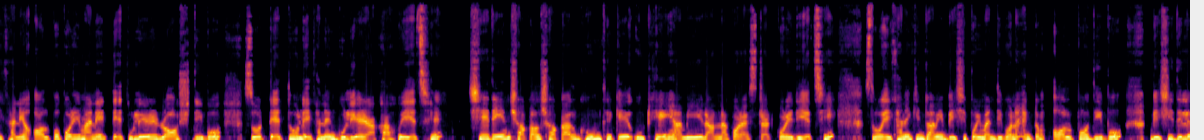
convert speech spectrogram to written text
এখানে অল্প পরিমাণে তেঁতুলের রস দিব। সো তেঁতুল এখানে গুলিয়ে রাখা হয়েছে। সেদিন সকাল সকাল ঘুম থেকে উঠেই আমি রান্না করা স্টার্ট করে দিয়েছি। সো এখানে কিন্তু আমি বেশি পরিমাণ দিব না, একদম অল্প দিব। বেশি দিলে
